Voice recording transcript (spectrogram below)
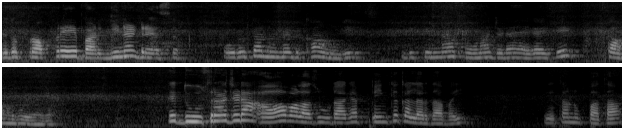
ਜਦੋਂ ਪ੍ਰੋਪਰ ਇਹ ਬਣ ਗਈ ਨਾ ਡਰੈਸ ਉਦੋਂ ਤੁਹਾਨੂੰ ਮੈਂ ਦਿਖਾਉਂਗੀ ਵੀ ਕਿੰਨਾ ਸੋਹਣਾ ਜਿਹੜਾ ਹੈਗਾ ਇਹ ਕੰਮ ਹੋਇਆ ਵਾ। ਤੇ ਦੂਸਰਾ ਜਿਹੜਾ ਆਹ ਵਾਲਾ ਸੂਟ ਆ ਗਿਆ ਪਿੰਕ ਕਲਰ ਦਾ ਬਾਈ। ਇਹ ਤੁਹਾਨੂੰ ਪਤਾ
